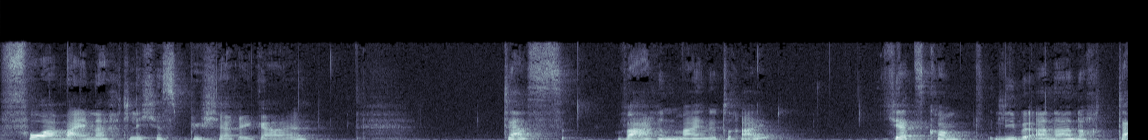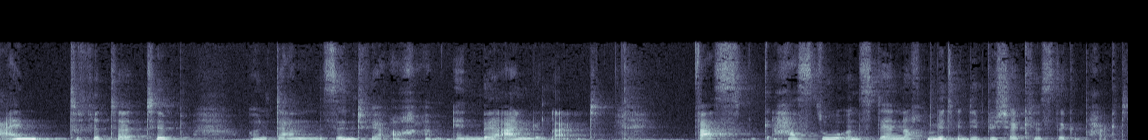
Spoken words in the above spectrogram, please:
vorweihnachtliches Bücherregal. Das waren meine drei. Jetzt kommt, liebe Anna, noch dein dritter Tipp und dann sind wir auch am Ende angelangt. Was hast du uns denn noch mit in die Bücherkiste gepackt?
